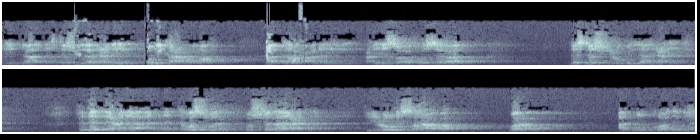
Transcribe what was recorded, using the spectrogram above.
فإنا نستشفع بالله عليك وبك على الله. أنكر عليه عليه الصلاة والسلام نستشفع بالله عليك. فدل على أن التوسل والشفاعة في عرف الصحابة وأن المراد بها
